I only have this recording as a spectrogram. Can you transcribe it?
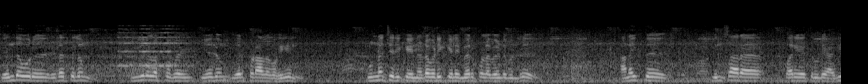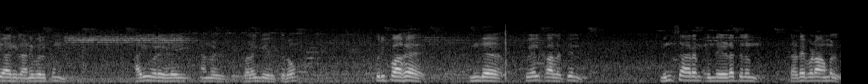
எந்த ஒரு இடத்திலும் உயிரிழப்புகள் ஏதும் ஏற்படாத வகையில் முன்னெச்சரிக்கை நடவடிக்கைகளை மேற்கொள்ள வேண்டும் என்று அனைத்து மின்சார வாரியத்தினுடைய அதிகாரிகள் அனைவருக்கும் அறிவுரைகளை நாங்கள் வழங்கியிருக்கிறோம். குறிப்பாக இந்த புயல் காலத்தில் மின்சாரம் எந்த இடத்திலும் தடைபடாமல்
